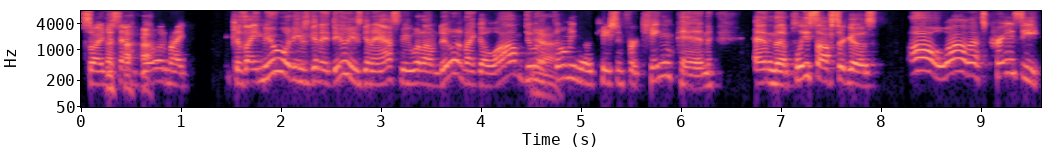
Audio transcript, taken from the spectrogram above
So I just have to go in my because I knew what he was going to do. He was going to ask me what I'm doing. And I go, well, I'm doing Yeah. a filming location for Kingpin. And the police officer goes, oh, wow, that's crazy.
